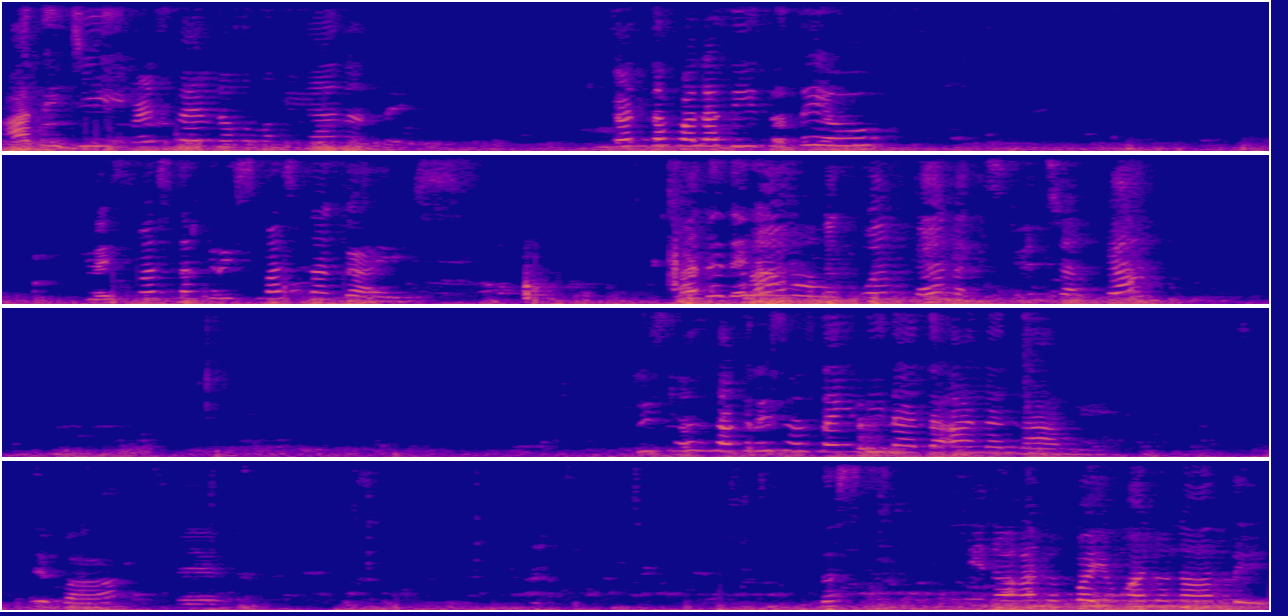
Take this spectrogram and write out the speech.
Ate G. First time na ako magkikanan eh. Ang Ganda pala dito, te, oh. Christmas na Christmas na, guys. Ate, din Ah, ako. nagkuhan ka? Nag-screenshot ka? Christmas na Christmas na hindi nadaanan namin. Diba? Eh, Tapos, inaano pa yung ano natin.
